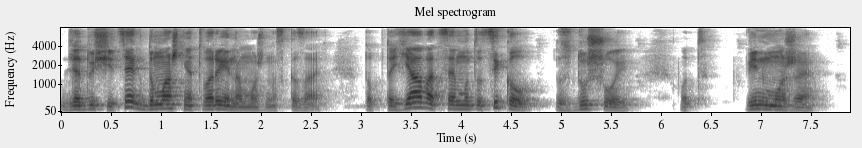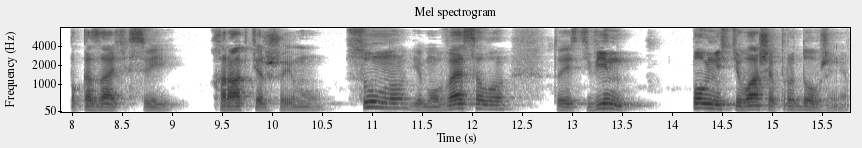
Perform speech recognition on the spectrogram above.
для душі. Це як домашня тварина, можна сказати. Тобто ява це мотоцикл з душою. От він може показати свій характер, що йому сумно, йому весело. Тобто він повністю ваше продовження.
